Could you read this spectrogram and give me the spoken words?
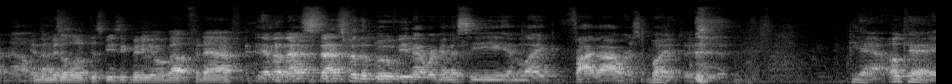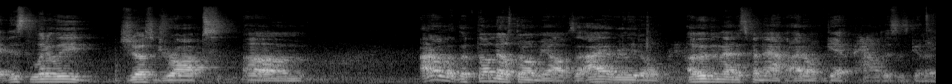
right now. In the That's- middle of this music video about FNAF. Yeah, no, that's that's for the movie that we're gonna see in like five hours. But yeah, okay. This literally just dropped. Um, I don't know. The thumbnail's throwing me off. So I really don't. Other than that, it's FNAF. I don't get how this is gonna.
